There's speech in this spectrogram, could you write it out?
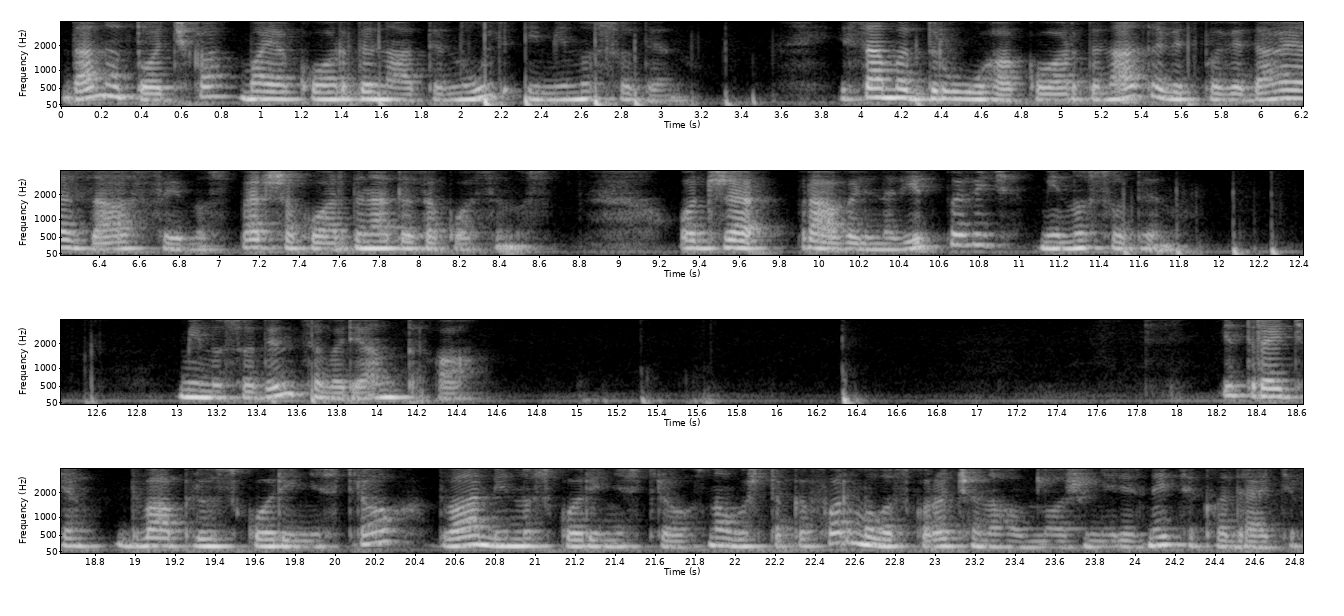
Дана точка має координати 0 і мінус 1. І саме друга координата відповідає за синус, перша координата за косинус. Отже, правильна відповідь мінус 1. Мінус 1 це варіант А. І третє. 2 плюс корінь із 3, 2 мінус корінь із 3. Знову ж таки, формула скороченого множення, різниці квадратів.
